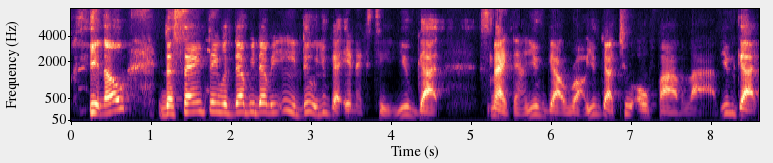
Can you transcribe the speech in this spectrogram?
you know? The same thing with WWE, dude. You've got NXT, you've got SmackDown, you've got Raw, you've got 205 Live, you've got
